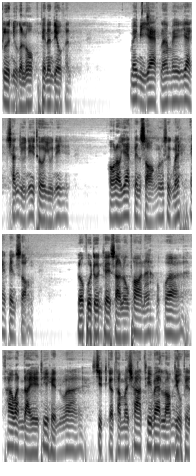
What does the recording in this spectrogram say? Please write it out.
กลืนอยู่กับโลกเป็นอันเดียวกัน ไม่มีแยกนะ ไม่แยกฉันอยู่นี่เธออยู่นี่ ของเราแยกเป็นสองรู้สึกไหมแยกเป็นสองหลวงปู่ดูลเคยสอนหลวงพ่อนะบอกว่าถ้าวันใดที่เห็นว่าจิตกับธรรมชาติที่แวดล้อมอยู่เป็น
